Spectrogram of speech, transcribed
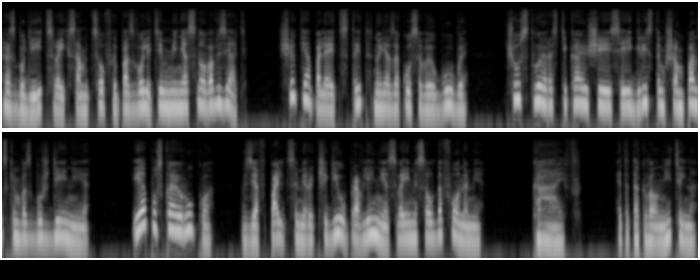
Разбудить своих самцов и позволить им меня снова взять. Щеки опаляет стыд, но я закусываю губы, чувствую растекающееся игристым шампанским возбуждение. И опускаю руку, взяв пальцами рычаги управления своими солдафонами. Кайф. Это так волнительно,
